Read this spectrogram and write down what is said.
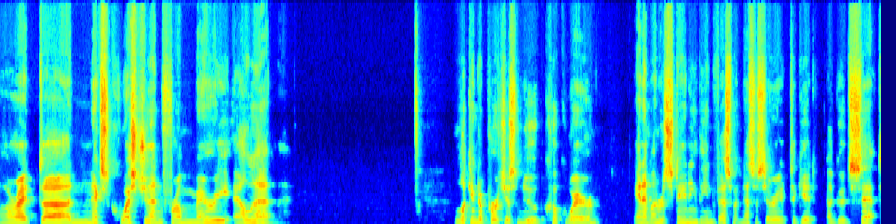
All right. Uh, next question from Mary Ellen looking to purchase new cookware and I'm understanding the investment necessary to get a good set.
